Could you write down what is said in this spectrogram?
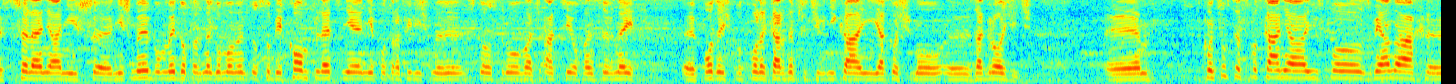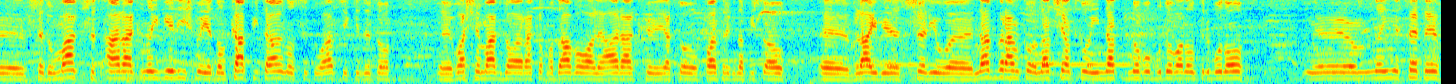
e, strzelenia niż, e, niż my, bo my do pewnego momentu sobie kompletnie nie potrafiliśmy skonstruować akcji ofensywnej, podejść pod pole karne przeciwnika i jakoś mu zagrozić. W końcówce spotkania, już po zmianach, wszedł Mak, wszedł Arak, no i mieliśmy jedną kapitalną sytuację, kiedy to właśnie Mak do Araka podawał, ale Arak, jak to Patryk napisał w live, strzelił e, nad bramką, nad siatką i nad nowo budowaną trybuną. Em, No i niestety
